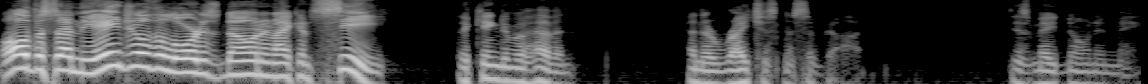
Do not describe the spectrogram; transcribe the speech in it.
all of a sudden the angel of the Lord is known and I can see the kingdom of heaven and the righteousness of God is made known in me.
